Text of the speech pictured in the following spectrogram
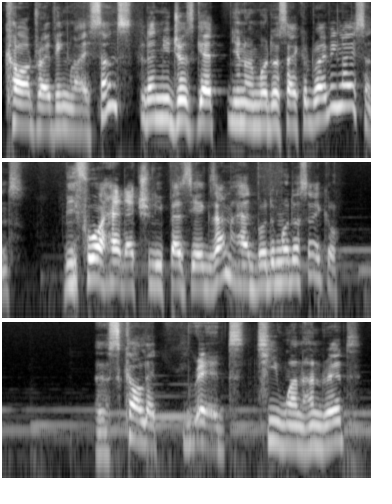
car driving license. Let me just get, you know, a motorcycle driving license. Before I had actually passed the exam, I had bought a motorcycle. A Scarlet Red T100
